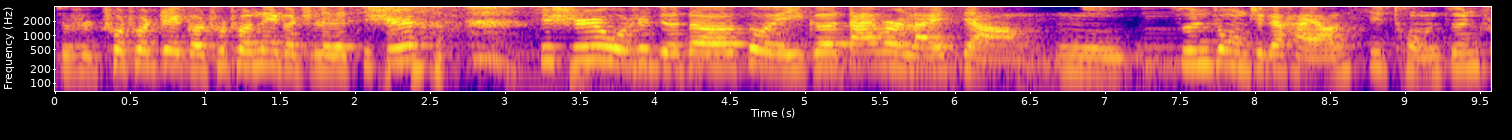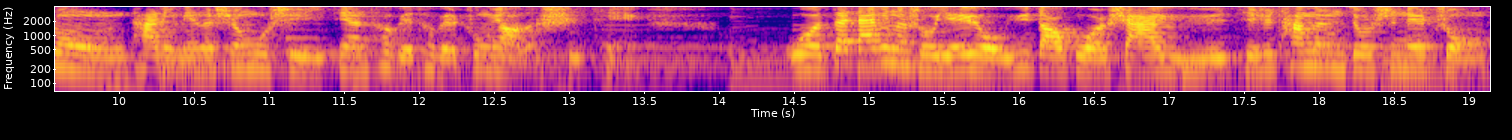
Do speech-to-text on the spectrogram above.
就是戳戳这个戳戳那个之类的。其实，其实我是觉得，作为一个 diver 来讲，你尊重这个海洋系统，尊重它里面的生物，是一件特别特别重要的事情。我在 diving 的时候也有遇到过鲨鱼，其实他们就是那种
